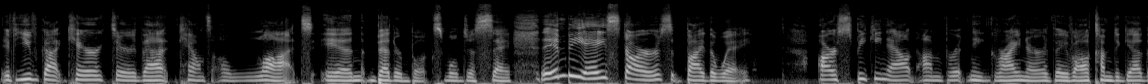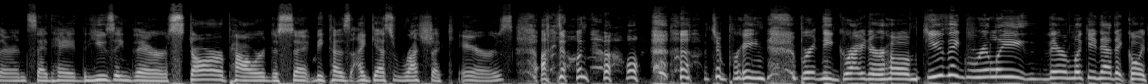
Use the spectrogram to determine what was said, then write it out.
if you've got character, that counts a lot in better books, we'll just say. The NBA stars, by the way, are speaking out on Brittney Griner. They've all come together and said, hey, using their star power to say, because I guess Russia cares. I don't know, to bring Brittney Griner home. Do you think really they're looking at it going,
